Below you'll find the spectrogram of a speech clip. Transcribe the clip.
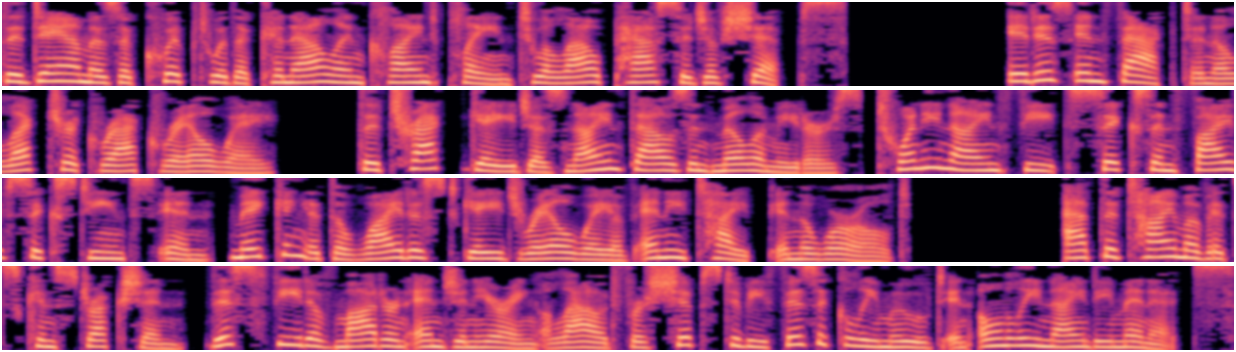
The dam is equipped with a canal-inclined plane to allow passage of ships. It is in fact an electric rack railway, the track gauge is 9,000 mm 29 feet 6 and 5 sixteenths in, making it the widest gauge railway of any type in the world. At the time of its construction, this feat of modern engineering allowed for ships to be physically moved in only 90 minutes.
